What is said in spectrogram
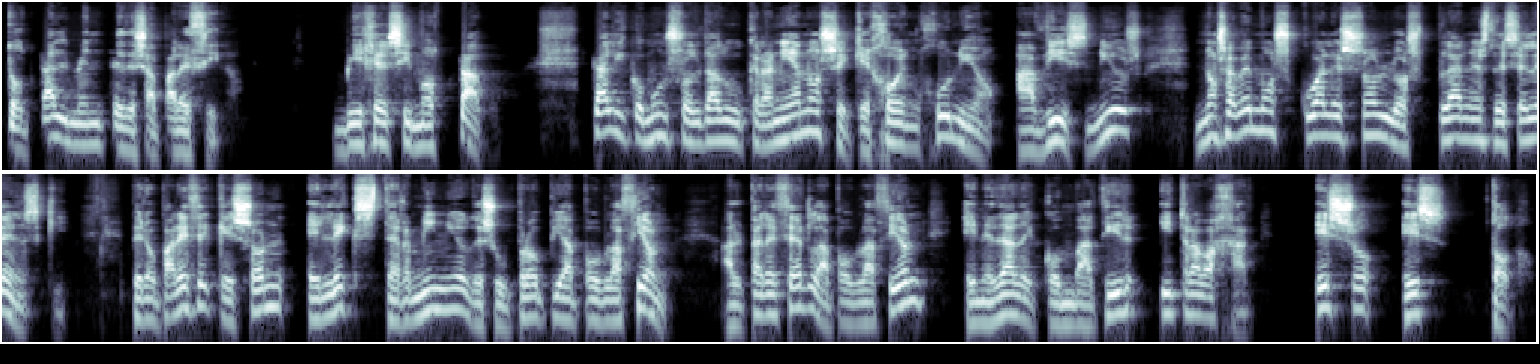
totalmente desaparecido. Vigésimo octavo. Tal y como un soldado ucraniano se quejó en junio a Viz News, no sabemos cuáles son los planes de Zelensky, pero parece que son el exterminio de su propia población, al parecer la población en edad de combatir y trabajar. Eso es todo.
